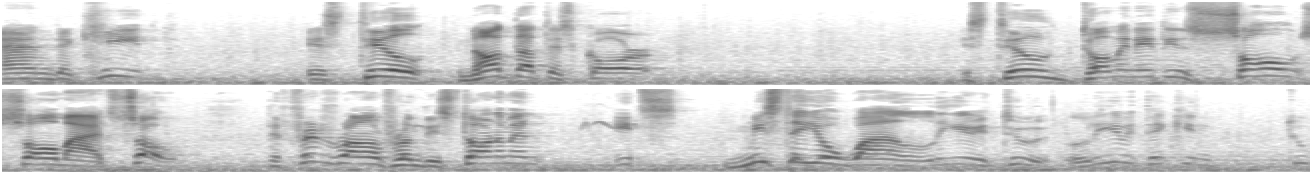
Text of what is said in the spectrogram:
And the kid is still not at the score. Is still dominating so, so much. So, the first round from this tournament, it's Mr. Yo 1, Liereyy 2. Liereyy taking two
